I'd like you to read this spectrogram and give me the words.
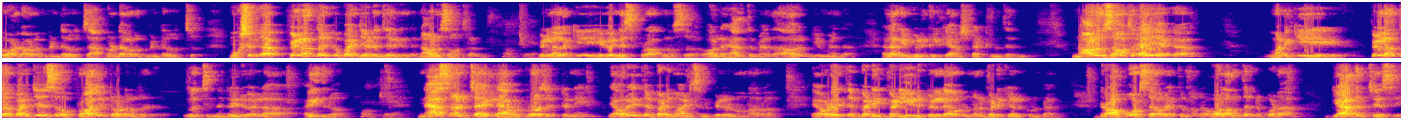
రోడ్ డెవలప్మెంట్ అవ్వచ్చు అర్బన్ డెవలప్మెంట్ అవ్వచ్చు. ముఖ్యంగా పిల్లలతో ఎక్కువ పనిచేయడం జరిగింది నాలుగు సంవత్సరాలు. పిల్లలకి అవేర్నెస్ ప్రోగ్రామ్స్ వాళ్ళ హెల్త్ మీద ఆరోగ్యం మీద అలాగే మెడికల్ క్యాంప్స్ పెట్టడం జరిగింది. నాలుగు సంవత్సరాలు అయ్యాక మనకి పిల్లలతో పనిచేసే ఒక ప్రాజెక్ట్ ఒకటి వచ్చింది రెండు వేల ఐదులో నేషనల్ చైల్డ్ లేబర్ ప్రాజెక్ట్ అని ఎవరైతే బడి మానేసిన పిల్లలు ఉన్నారో ఎవరైతే బడి బడిఈడి పిల్లలు ఎవరు ఉన్నారో బడికి వెళ్ళకుండా డ్రాప్ అవుట్స్ ఎవరైతే ఉన్నారో వాళ్ళందరినీ కూడా గ్యాదర్ చేసి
